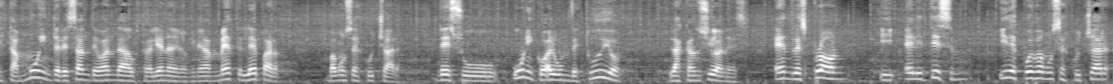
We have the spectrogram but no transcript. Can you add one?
esta muy interesante banda australiana denominada Meth Leopard, vamos a escuchar de su único álbum de estudio las canciones Endless Prone y Elitism y después vamos a escuchar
